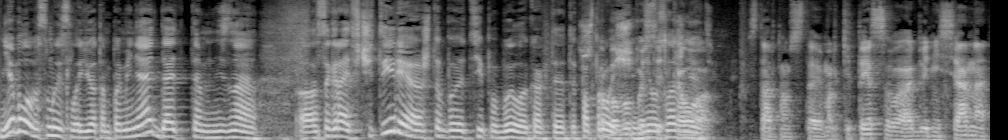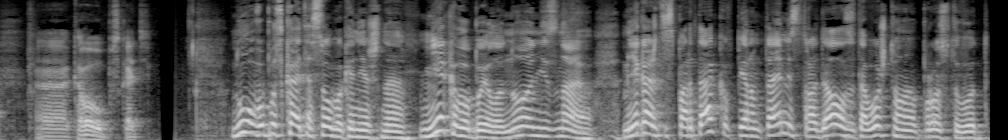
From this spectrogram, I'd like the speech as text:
Не было бы смысла ее там поменять, дать там, не знаю, а, сыграть в 4, чтобы типа было как-то это попроще, не усложнять. Кого? В стартовом составе Маркетесова, Аганесяна, э, кого выпускать? Ну, выпускать особо, конечно, некого было, но не знаю. Мне кажется, Спартак в первом тайме страдал из-за того, что просто вот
